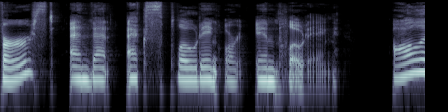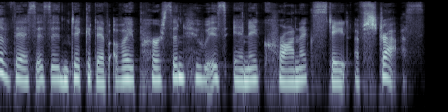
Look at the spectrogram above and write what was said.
first and then exploding or imploding. All of this is indicative of a person who is in a chronic state of stress.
